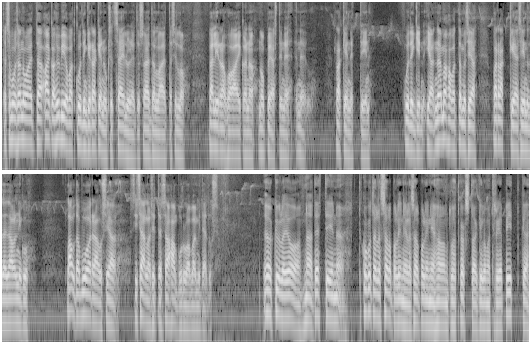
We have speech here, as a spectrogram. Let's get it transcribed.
Tässä voi sanoa, että aika hyvin ovat kuitenkin rakennukset säilyneet, jos ajatellaan, että silloin välirauha-aikana nopeasti ne, ne rakennettiin. Kuitenkin, ja nämä ovat tämmöisiä parakkeja, siinä taitaa olla niin lautavuoraus ja sisällä on sitten sahanpurua vai mitä tuossa? Joo, kyllä joo. Nämä tehtiin koko tällä Salpalinjalla. Salpalinjahan on 1200 kilometriä pitkä.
